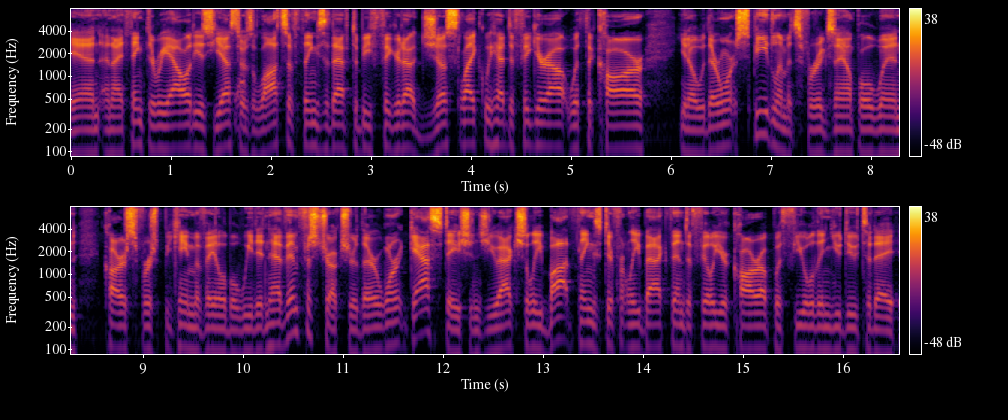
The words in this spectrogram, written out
And and I think the reality is yes, there's lots of things that have to be figured out just like we had to figure out with the car. You know, there weren't speed limits for example when cars first became available. We didn't have infrastructure. There weren't gas stations. You actually bought things differently back then to fill your car up with fuel than you do today.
